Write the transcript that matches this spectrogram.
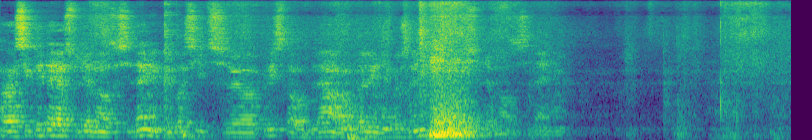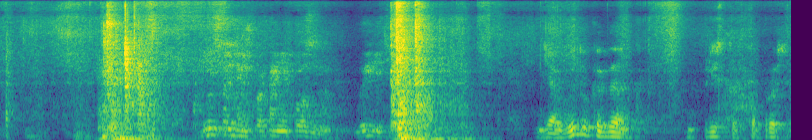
э, секретаря судебного заседания пригласить э, пристава для удаления гражданина судебного заседания. Денис Владимирович, пока не поздно. Выйдите. Я выйду, когда пристав попросит.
